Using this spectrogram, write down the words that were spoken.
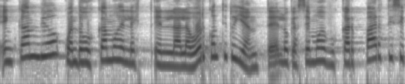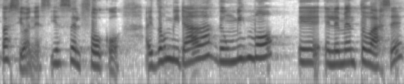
en cambio, cuando buscamos en la, labor constituyente, lo que hacemos es buscar participaciones, y ese es el foco. Hay dos miradas de un mismo eh, elemento base,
